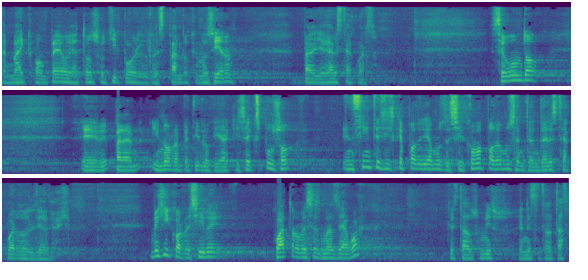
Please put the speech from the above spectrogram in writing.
a Mike Pompeo y a todo su equipo el respaldo que nos dieron para llegar a este acuerdo. Segundo, eh, para, y no repetir lo que ya aquí se expuso, en síntesis, ¿qué podríamos decir? ¿Cómo podemos entender este acuerdo del día de hoy? México recibe cuatro veces más de agua que Estados Unidos en este tratado.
